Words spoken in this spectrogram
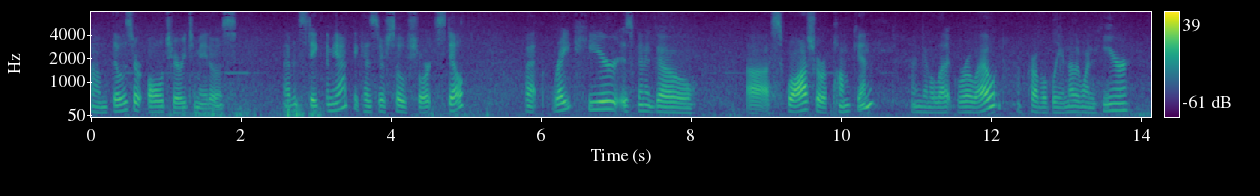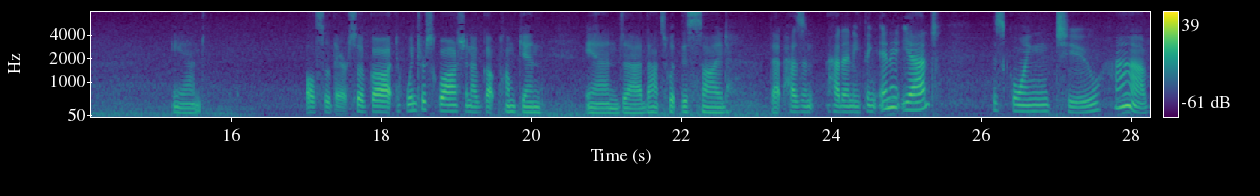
Um, those are all cherry tomatoes. I haven't staked them yet because they're so short still. But right here is going to go uh, squash or a pumpkin. I'm going to let it grow out. Probably another one here. And also there. So I've got winter squash and I've got pumpkin and uh, that's what this side that hasn't had anything in it yet is going to have.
